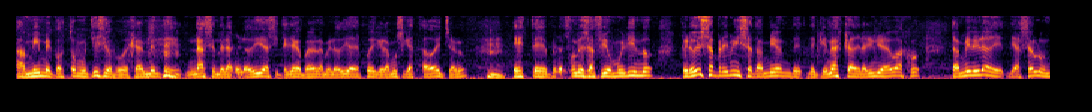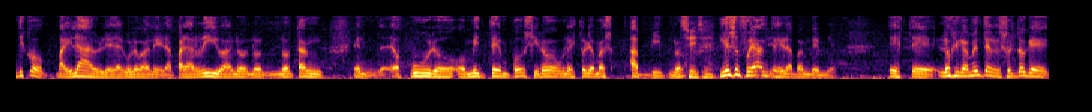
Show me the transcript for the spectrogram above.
a mí me costó muchísimo porque generalmente nacen de las melodías y tenía que poner la melodía después de que la música ha estado hecha, ¿no? Hmm. Este, pero fue un desafío muy lindo. Pero esa premisa también de, que nazca de la línea de bajo también era de, hacerlo un disco bailable de alguna manera, para arriba, no, no, no tan oscuro o mid-tempo, sino una historia más upbeat, ¿no? Sí, sí. Y eso fue antes de la pandemia. Este, lógicamente resultó que,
